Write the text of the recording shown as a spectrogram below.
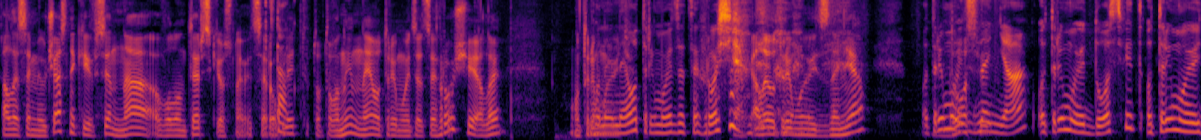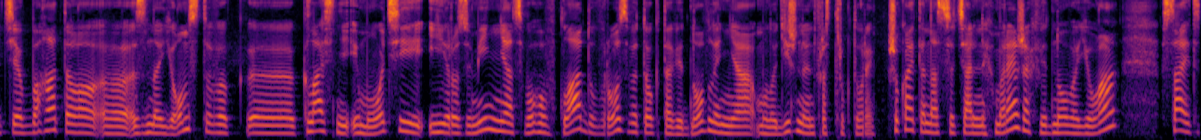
Але самі учасники все на волонтерській основі це роблять. Тобто вони не отримують за це гроші, але отримують, Вони не отримують за це гроші. але отримують знання. Отримують Досвід. знання, отримують досвід, отримують багато е, знайомств, е, класні емоції і розуміння свого вкладу в розвиток та відновлення молодіжної інфраструктури. Шукайте нас в соціальних мережах Віднова.ua. Сайт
